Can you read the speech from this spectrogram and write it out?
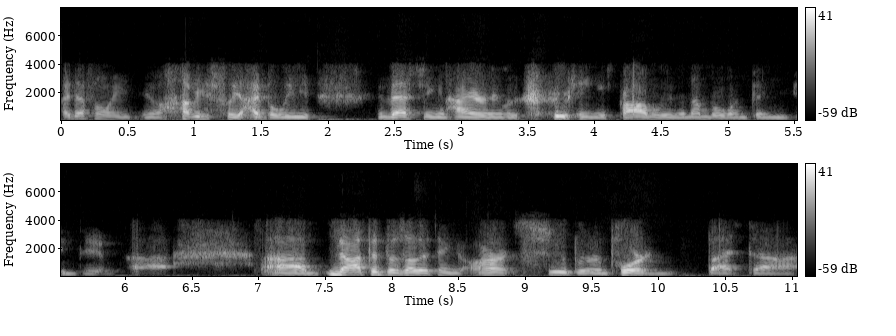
I definitely, you know, obviously I believe investing in hiring and recruiting is probably the number one thing you can do. Uh, uh, not that those other things aren't super important, but uh,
